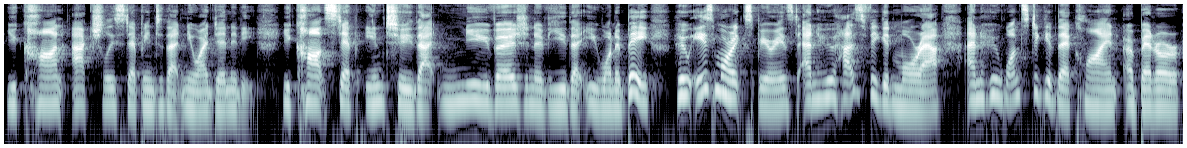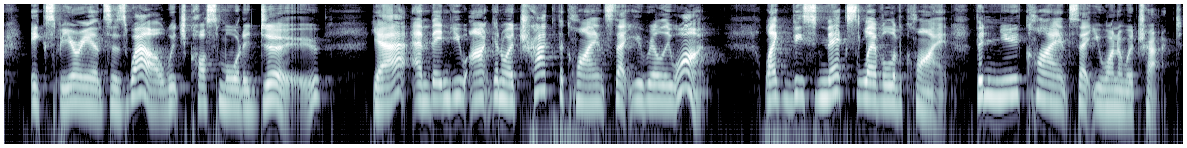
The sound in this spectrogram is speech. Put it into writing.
you can't actually step into that new identity. You can't step into that new version of you that you want to be, who is more experienced and who has figured more out and who wants to give their client a better experience as well, which costs more to do. Yeah. And then you aren't going to attract the clients that you really want like this next level of client, the new clients that you want to attract.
